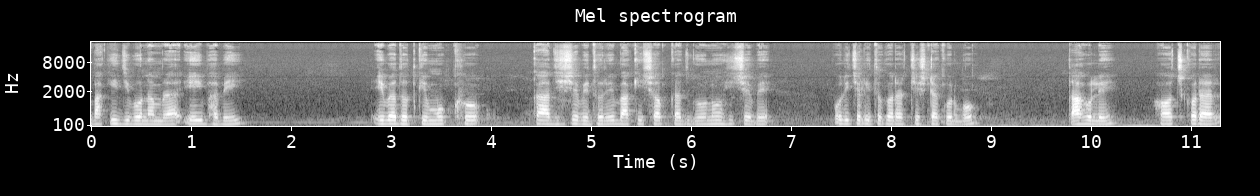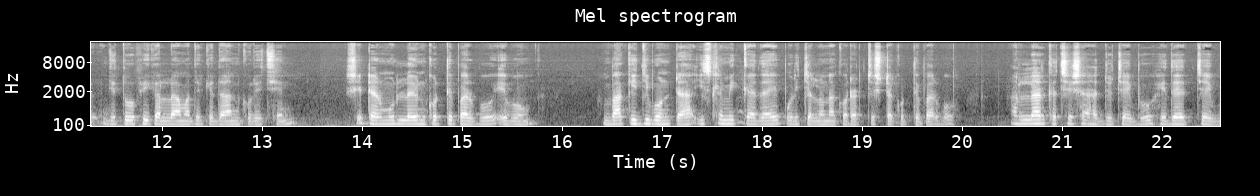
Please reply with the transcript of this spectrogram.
বাকি জীবন আমরা এইভাবেই ইবাদতকে মুখ্য কাজ হিসেবে ধরে বাকি সব কাজ গৌণ হিসেবে পরিচালিত করার চেষ্টা করব। তাহলে হজ করার যে তৌফিক আল্লাহ আমাদেরকে দান করেছেন, সেটার মূল্যায়ন করতে পারব এবং বাকি জীবনটা ইসলামিক কায়দায় পরিচালনা করার চেষ্টা করতে পারব। আল্লাহর কাছে সাহায্য চাইব, হেদায়েত চাইব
